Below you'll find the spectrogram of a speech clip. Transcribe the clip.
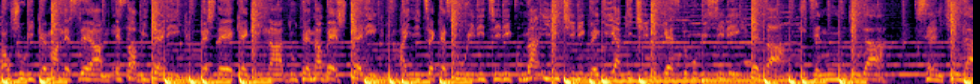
Pausurik eman ezean ez da biderik. Besteek egina dutena besterik. Hainitzek ez du iritzirik Una iritsirik begiak itxirik ez dugu bizirik. Eta Itzen mundura, zentzura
